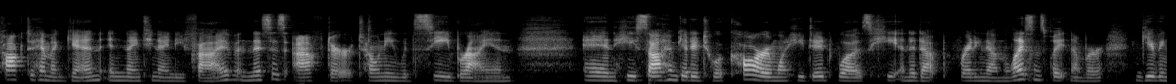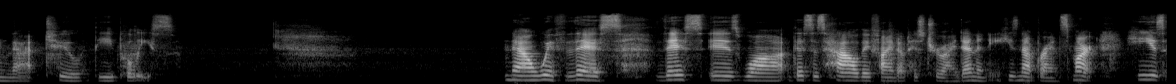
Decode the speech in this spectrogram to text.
talked to him again in 1995, and this is after Tony would see Brian and he saw him get into a car and what he did was he ended up writing down the license plate number and giving that to the police. Now with this, this is why this is how they find out his true identity. He's not Brian Smart. He's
